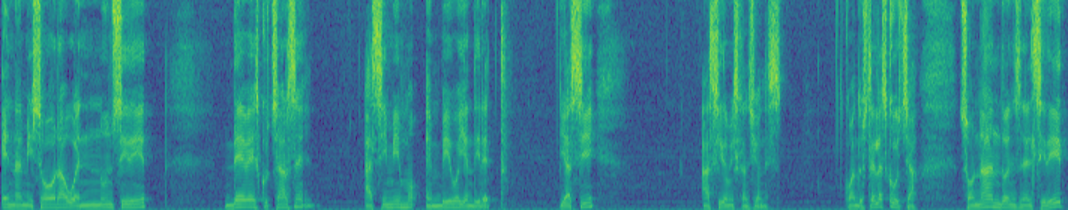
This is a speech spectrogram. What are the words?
en la emisora o en un CD, debe escucharse a sí mismo en vivo y en directo. Y así ha sido mis canciones. Cuando usted la escucha sonando en el CD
